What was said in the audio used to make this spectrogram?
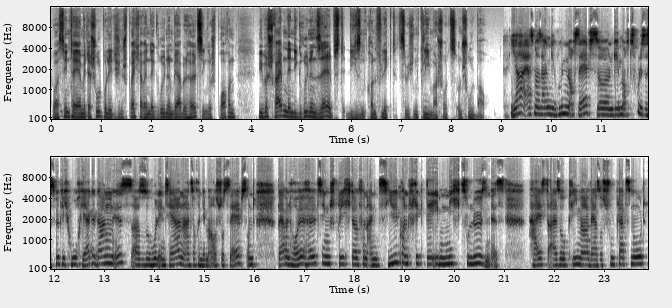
Du hast hinterher mit der schulpolitischen Sprecherin der Grünen Bärbel Hölzing gesprochen. Wie beschreiben denn die Grünen selbst diesen Konflikt zwischen Klimaschutz und Schulbau? Ja, erstmal sagen die Grünen auch selbst und geben auch zu, dass es wirklich hoch hergegangen ist, also sowohl intern als auch in dem Ausschuss selbst. Und Bärbel Hölzing spricht äh, von einem Zielkonflikt, der eben nicht zu lösen ist. Heißt also Klima versus Schulplatznot.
